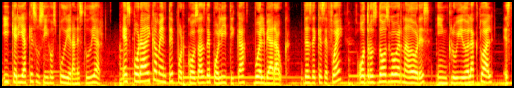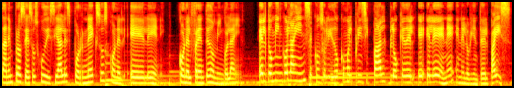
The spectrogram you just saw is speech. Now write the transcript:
y quería que sus hijos pudieran estudiar. Esporádicamente, por cosas de política, vuelve a Arauca. Desde que se fue, otros dos gobernadores, incluido el actual, están en procesos judiciales por nexos con el ELN, con el Frente Domingo Laín. El Domingo Laín se consolidó como el principal bloque del ELN en el oriente del país.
